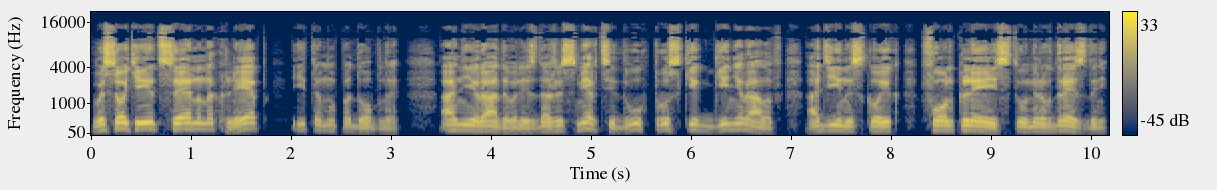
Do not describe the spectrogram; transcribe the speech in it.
высокие цены на хлеб и тому подобное. Они радовались даже смерти двух прусских генералов, один из коих фон Клейст умер в Дрездене.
